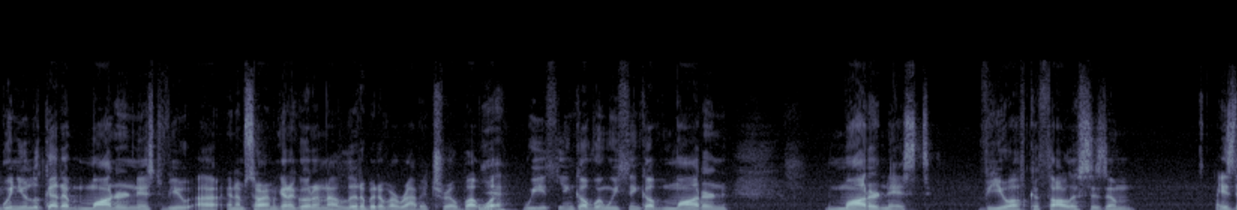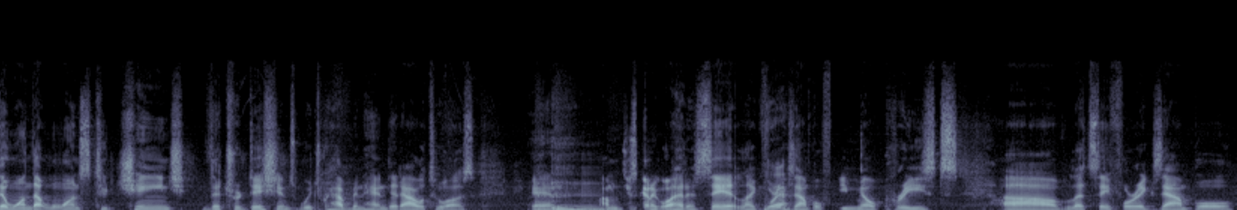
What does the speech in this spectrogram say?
when you look at a modernist view, uh, and I'm sorry, I'm going to go down a little bit of a rabbit trail, but what Yeah. we think of when we think of modern, modernist view of Catholicism is the one that wants to change the traditions which have been handed out to us. And I'm just going to go ahead and say it like, for Yeah. example, female priests, uh, let's say, for example,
